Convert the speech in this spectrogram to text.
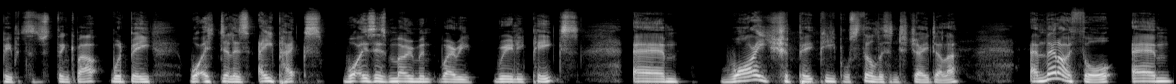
people to think about would be what is Dilla's apex? What is his moment where he really peaks? Um, why should pe- people still listen to J Dilla? And then I thought, um,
